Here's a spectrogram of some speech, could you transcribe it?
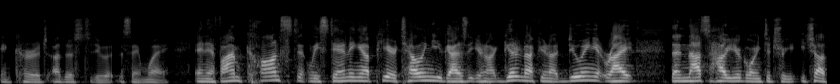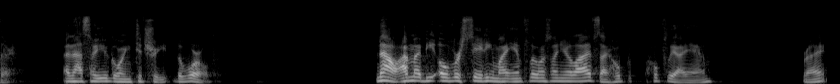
encourage others to do it the same way. And if I'm constantly standing up here telling you guys that you're not good enough, you're not doing it right, then that's how you're going to treat each other. And that's how you're going to treat the world. Now, I might be overstating my influence on your lives. I hope hopefully I am. Right?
